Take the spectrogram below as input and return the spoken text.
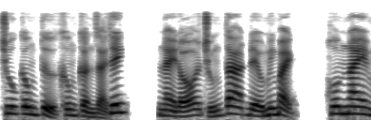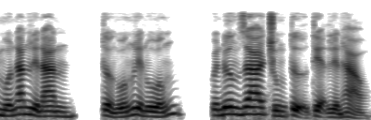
Chu công tử không cần giải thích, này đó chúng ta đều minh bạch, hôm nay muốn ăn liền ăn, tưởng uống liền uống, quyền đương ra chúng tự tiện liền hảo.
